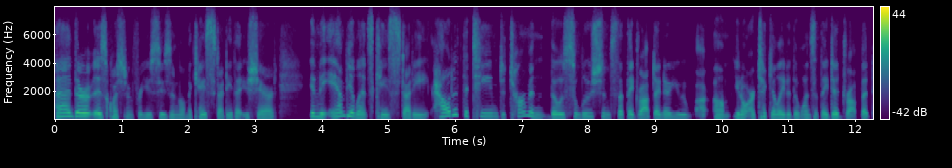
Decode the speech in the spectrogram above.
And there is a question for you, Susan, on the case study that you shared. In the ambulance case study, how did the team determine those solutions that they dropped? I know you, uh, um, you know, articulated the ones that they did drop, but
